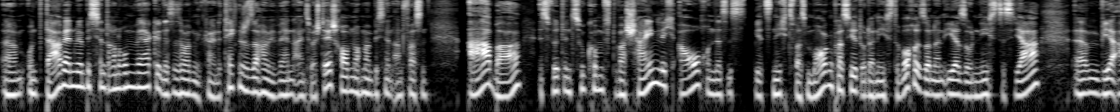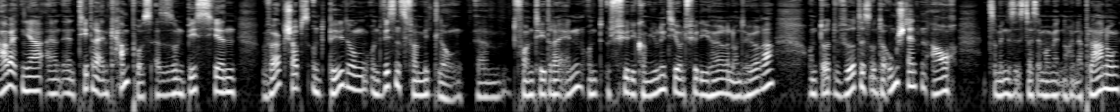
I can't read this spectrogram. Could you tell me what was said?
Ähm, und da werden wir ein bisschen dran rumwerkeln. Das ist aber eine kleine technische Sache. Wir werden ein, zwei Stellschrauben nochmal ein bisschen anfassen. Aber es wird in Zukunft wahrscheinlich auch, und das ist jetzt nichts, was morgen passiert oder nächste Woche, sondern eher so nächstes Jahr. Ähm, wir arbeiten ja an, an Tetra in Campus, also so ein bisschen Workshops und Bildung und Wissensvermittlung ähm, von T3N und für die Community und für die Hörerinnen und Hörer. Und dort wird es unter Umständen auch, zumindest ist das im Moment noch in der Planung,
